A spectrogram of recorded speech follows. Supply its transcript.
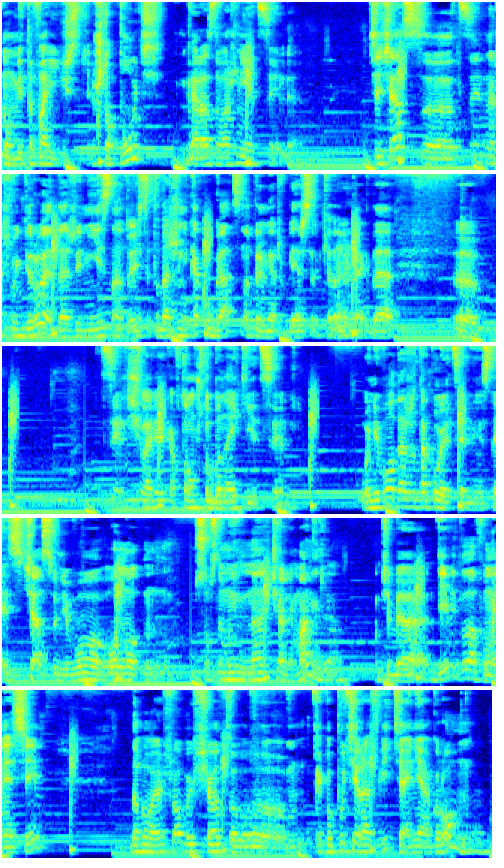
ну, метафорически, что путь гораздо важнее цели. Сейчас э, цель нашего героя даже не ясна. То есть это даже не как у Гатса, например, в Берсерке, да, когда э, цель человека в том, чтобы найти цель. У него даже такой цели не стоит. Сейчас у него, он, вот, собственно, мы на начале манги. У тебя 9 глав, у меня 7. Да, по большому счету, как бы пути развития, они огромны.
